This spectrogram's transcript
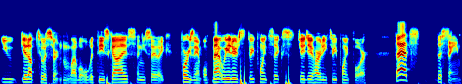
you get up to a certain level with these guys, and you say like, for example, Matt Wieters 3.6, JJ Hardy 3.4. That's the same.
